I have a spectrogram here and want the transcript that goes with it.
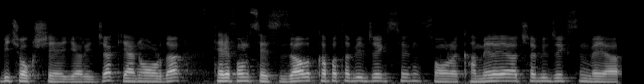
birçok şeye yarayacak. Yani orada telefonu sessize alıp kapatabileceksin. Sonra kamerayı açabileceksin veya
